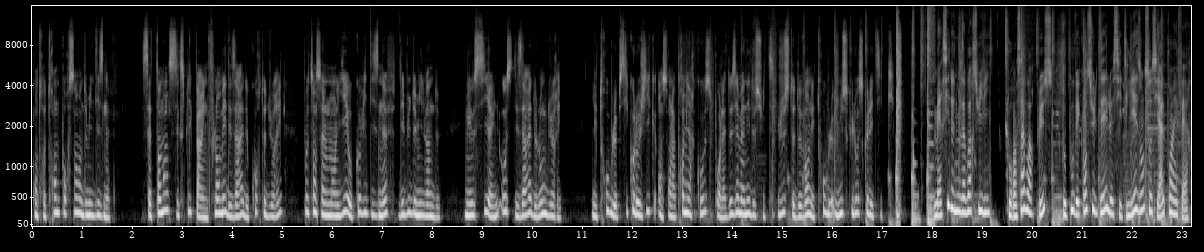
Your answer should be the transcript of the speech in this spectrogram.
contre 30% en 2019. Cette tendance s'explique par une flambée des arrêts de courte durée, potentiellement liés au Covid-19 début 2022, mais aussi à une hausse des arrêts de longue durée. Les troubles psychologiques en sont la première cause pour la deuxième année de suite, juste devant les troubles musculo-squelettiques. Merci de nous avoir suivis. Pour en savoir plus, vous pouvez consulter le site liaisonsocial.fr.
